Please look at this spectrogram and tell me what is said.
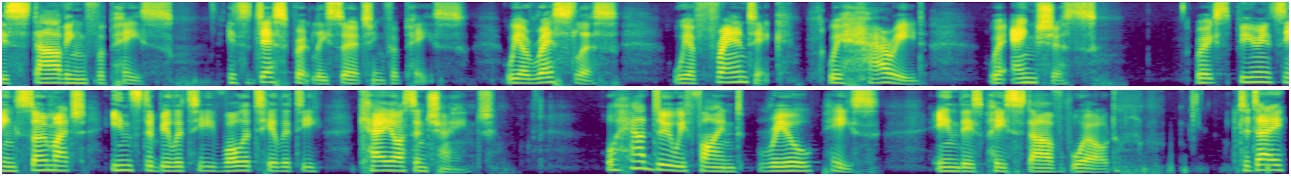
is starving for peace. It's desperately searching for peace. We are restless. We are frantic. We're harried. We're anxious. We're experiencing so much instability, volatility, chaos, and change. Well, how do we find real peace in this peace starved world? Today,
